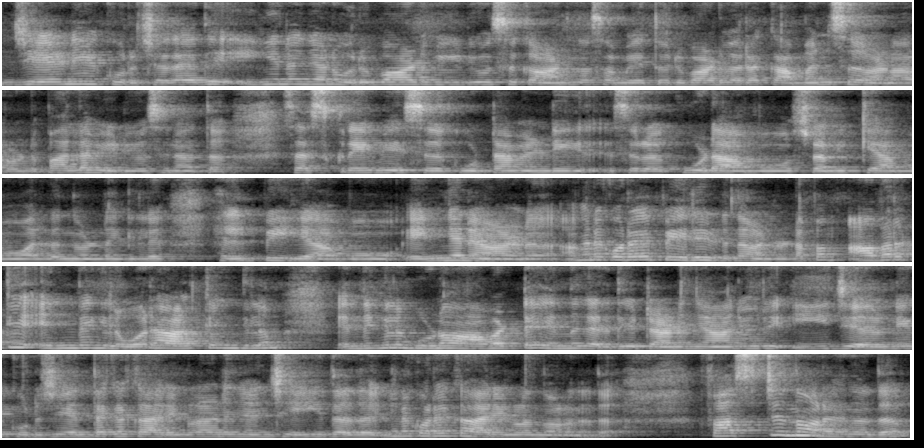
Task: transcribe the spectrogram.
ജേണിയെക്കുറിച്ച് അതായത് ഇങ്ങനെ ഞാൻ ഒരുപാട് വീഡിയോസ് കാണുന്ന സമയത്ത് ഒരുപാട് പേരെ കമൻസ് കാണാറുണ്ട്. പല വീഡിയോസിനകത്ത് സബ്സ്ക്രൈബേഴ്സ് കൂട്ടാൻ വേണ്ടി കൂടാമോ ശ്രമിക്കാമോ അല്ലെന്നുണ്ടെങ്കിൽ ഹെൽപ്പ് ചെയ്യാമോ? എങ്ങനെയാണ്? അങ്ങനെ കുറേ പേര് ഇടുന്ന കണ്ടിട്ടുണ്ട്. അപ്പം അവർക്ക് എന്തെങ്കിലും ഒരാൾക്കെങ്കിലും എന്തെങ്കിലും ഗുണമാവട്ടെ എന്ന് കരുതിയിട്ടാണ് ഞാനൊരു ഈ ജേർണിയെക്കുറിച്ച് എന്തൊക്കെ കാര്യങ്ങളാണ് ഞാൻ ചെയ്തത് ഇങ്ങനെ കുറേ കാര്യങ്ങളെന്ന് പറയുന്നത് ഫസ്റ്റ് എന്ന് പറയുന്നത്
